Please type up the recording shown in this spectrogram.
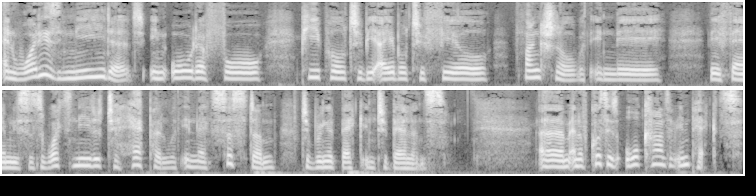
and what is needed in order for people to be able to feel functional within their their family system. What's needed to happen within that system to bring it back into balance? Um, and of course, there's all kinds of impacts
